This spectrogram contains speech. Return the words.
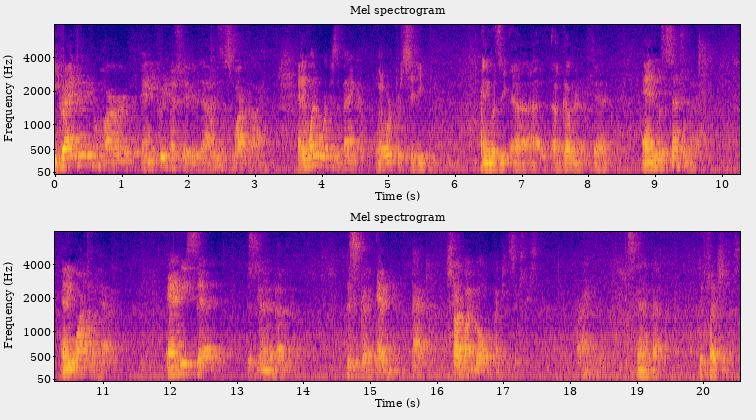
He graduated from Harvard, and he pretty much figured it out. He was a smart guy. And he went to work as a banker, went to work for Citi, and he was uh, a governor of the Fed, and he was a central banker. And he watched what happened. And he said, this is going to end badly. This is going to end badly. Started buying gold in the 1960s. All right? It's going to end badly. Deflationist.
